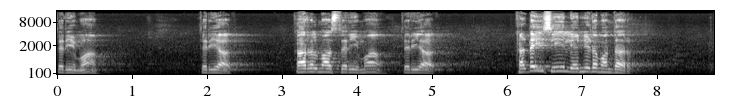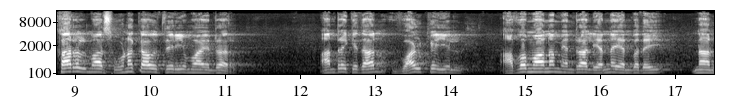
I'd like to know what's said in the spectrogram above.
தெரியுமா? தெரியாது. காரல் மார்ஸ் தெரியுமா? தெரியாது. கடைசியில் என்னிடம் வந்தார். காரல் மார்ஸ் உனக்காவது தெரியுமா? என்றார். அன்றைக்கு தான் வாழ்க்கையில் அவமானம் என்றால் என்ன என்பதை நான்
